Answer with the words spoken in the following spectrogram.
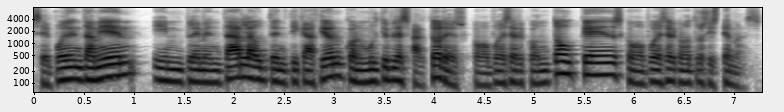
Se pueden también implementar la autenticación con múltiples factores, como puede ser con tokens, como puede ser con otros sistemas.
